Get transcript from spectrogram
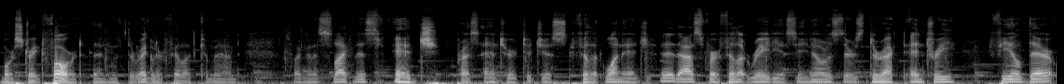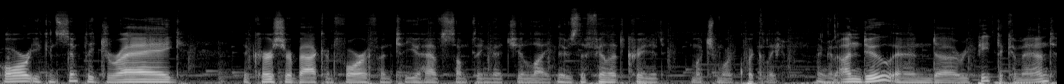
more straightforward than with the regular fillet command. So I'm going to select this edge, press enter to just fillet one edge. And it asks for a fillet radius. So you notice there's direct entry field there, or you can simply drag the cursor back and forth until you have something that you like. There's the fillet created much more quickly. I'm going to undo and uh, repeat the command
